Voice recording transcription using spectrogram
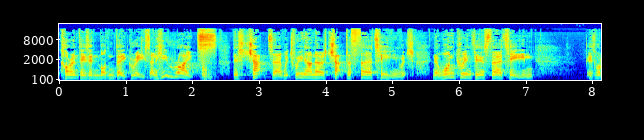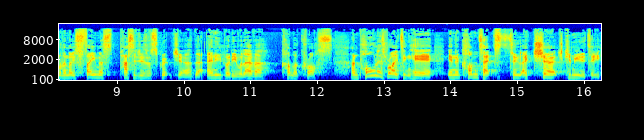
Corinth is in modern day Greece. And he writes this chapter, which we now know as chapter 13, which, you know, 1 Corinthians 13 is one of the most famous passages of Scripture that anybody will ever come across. And Paul is writing here in the context to a church community.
